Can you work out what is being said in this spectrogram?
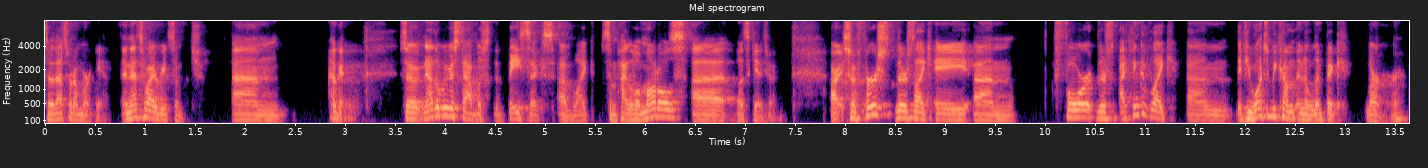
so that's what I'm working on, and that's why I read so much. Um, okay. So now that we've established the basics of like some high level models, uh, let's get into it. All right. So first, there's like a um, four. There's I think of like um, if you want to become an Olympic learner,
